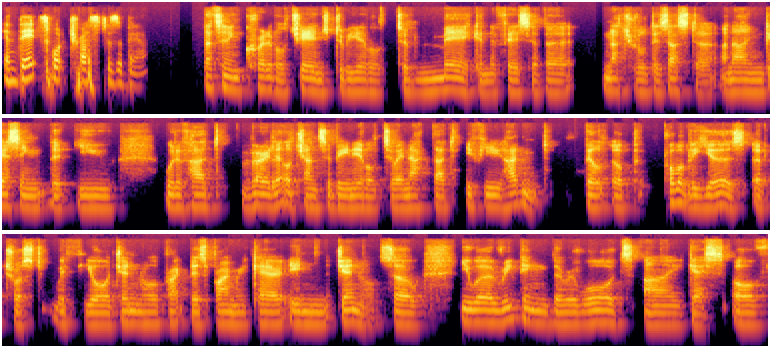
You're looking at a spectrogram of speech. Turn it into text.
And that's what trust is about. That's an incredible change to be able to make in the face of a natural disaster. And I'm guessing that you would have had very little chance of being able to enact that if you hadn't built up probably years of trust with your general practice, primary care in general. So you were reaping the rewards, I guess, of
